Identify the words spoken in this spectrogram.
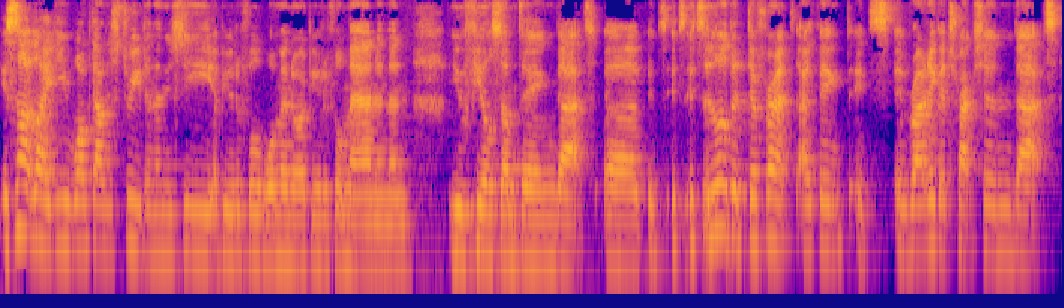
it's not like you walk down the street and then you see a beautiful woman or a beautiful man and then you feel something that uh, it's it's it's a little bit different. I think it's erotic attraction that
